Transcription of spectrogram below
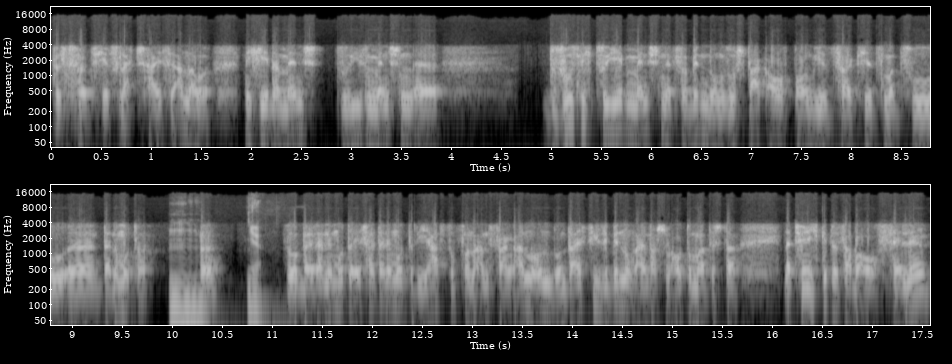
das hört sich jetzt vielleicht scheiße an, aber nicht jeder Mensch zu diesen Menschen, äh, du tust nicht zu jedem Menschen eine Verbindung so stark aufbauen, wie sag ich jetzt mal zu äh, deiner Mutter. Ne? Ja. So, weil deine Mutter ist halt deine Mutter, die hast du von Anfang an und, und da ist diese Bindung einfach schon automatisch da. Natürlich gibt es aber auch Fälle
